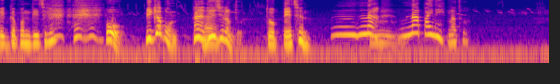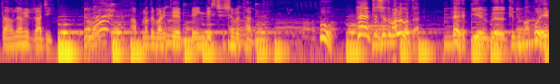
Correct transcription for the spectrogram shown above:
বিজ্ঞাপন দিয়েছিলেন? ও বিজ্ঞাপন? হ্যাঁ। দিয়েছিলাম তো। তো পেয়েছেন? না না পাইনি। না তো। তাহলে আমি রাজি। আপনাদের বাড়িতে পেইং গেস্ট হিসেবে থাকতে। ও হ্যাঁ সে তো ভালো কথা। হ্যাঁ, ইয়ে কিন্তু বাবু এ,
